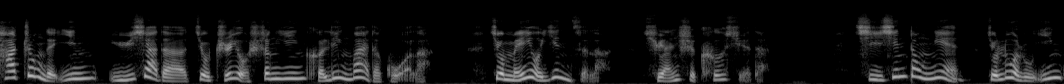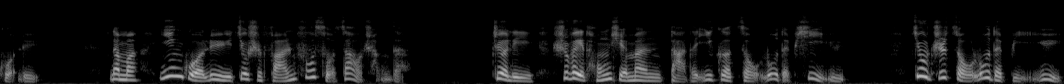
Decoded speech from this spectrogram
他种的因，余下的就只有声音和另外的果了，就没有印子了，全是科学的。起心动念就落入因果律，那么因果律就是凡夫所造成的。这里是为同学们打的一个走路的譬喻，就指走路的比喻，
